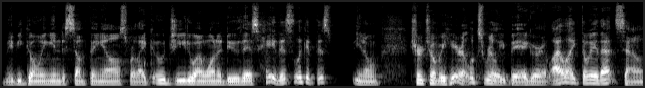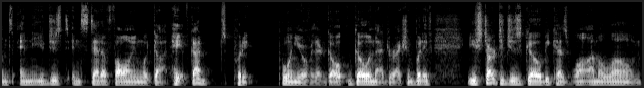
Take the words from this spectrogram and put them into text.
maybe going into something else where, like, oh, gee, do I want to do this? Hey, this, look at this you know church over here it looks really big or i like the way that sounds and you just instead of following what god hey if god's putting pulling you over there go go in that direction but if you start to just go because well i'm alone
